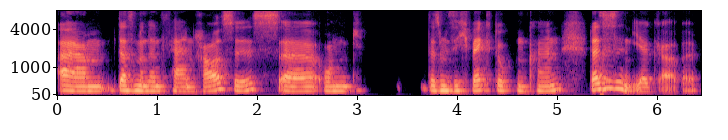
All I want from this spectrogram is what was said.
ähm, dass man dann fein raus ist äh, und dass man sich wegducken kann, das ist ein Irrglaube.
